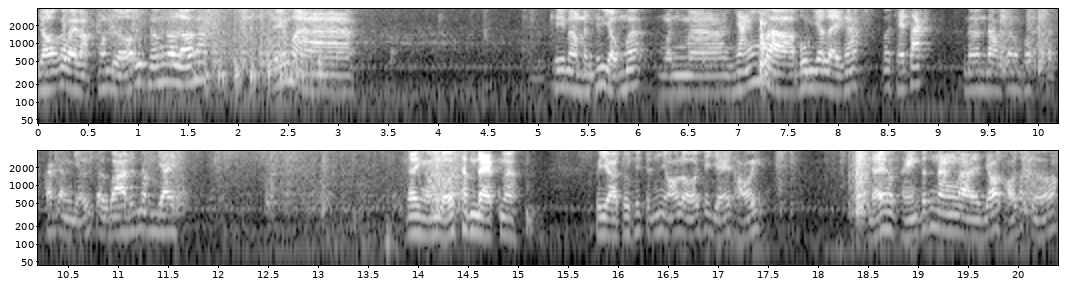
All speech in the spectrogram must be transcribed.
do cái bề mặt mâm lửa bếp nướng nó lớn á. Nếu mà khi mà mình sử dụng á, mình mà nhắn và buông ra liền á, nó sẽ tắt. Nên đâu cần phải cần giữ từ 3 đến 5 giây. Đây, ngọn lửa xanh đẹp nè. Bây giờ tôi sẽ chỉnh nhỏ lửa cho dễ thổi. Để thực hiện tính năng là gió thổi tắt lửa.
